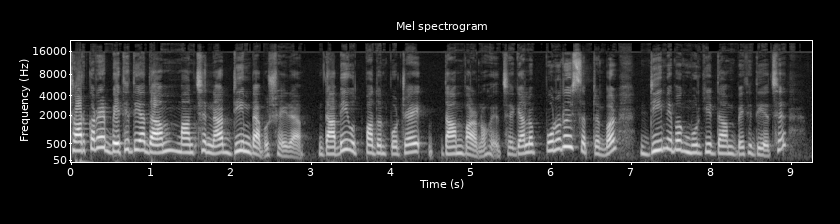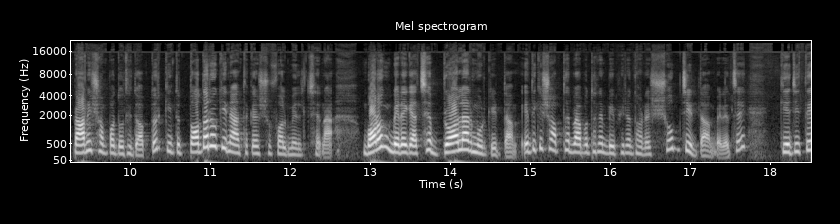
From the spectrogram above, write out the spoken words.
সরকারের বেঁধে দেওয়া দাম মানছেন না ডিম ব্যবসায়ীরা। দাবি, উৎপাদন পর্যায়ে দাম বাড়ানো হয়েছে। গেল পনেরোই সেপ্টেম্বর ডিম এবং মুরগির দাম বেঁধে দিয়েছে প্রাণী সম্পদ অধিদপ্তর, কিন্তু তদারকি না থাকায় সুফল মিলছে না, বরং বেড়ে গেছে ব্রয়লার মুরগির দাম। এদিকে সপ্তাহের ব্যবধানে বিভিন্ন ধরনের সবজির দাম বেড়েছে, কেজিতে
